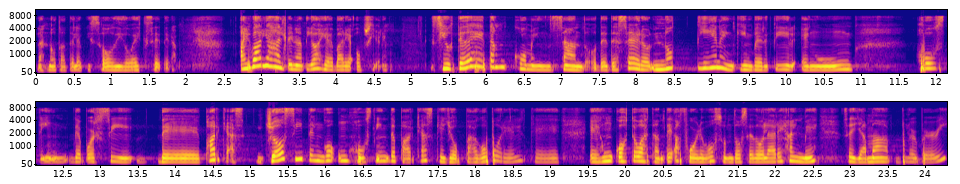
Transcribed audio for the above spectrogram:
las notas del episodio, etcétera. Hay varias alternativas y hay varias opciones. Si ustedes están comenzando desde cero, no tienen que invertir en un hosting de por sí de podcast. Yo sí tengo un hosting de podcast que yo pago por él, que es un costo bastante affordable, son 12 dólares al mes, se llama Blurberry.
